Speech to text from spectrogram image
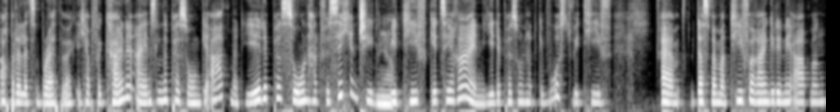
Auch bei der letzten Breathwork. Ich habe für keine einzelne Person geatmet. Jede Person hat für sich entschieden, Ja. wie tief geht sie rein. Jede Person hat gewusst, wie tief, ähm, dass wenn man tiefer reingeht in die Atmung,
